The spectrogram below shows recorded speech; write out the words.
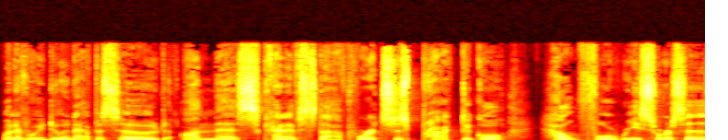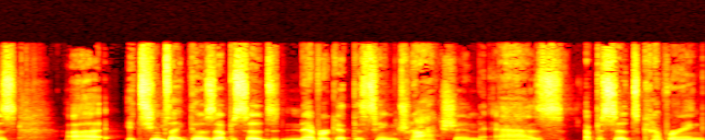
Whenever we do an episode on this kind of stuff where it's just practical, helpful resources, uh, it seems like those episodes never get the same traction as episodes covering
